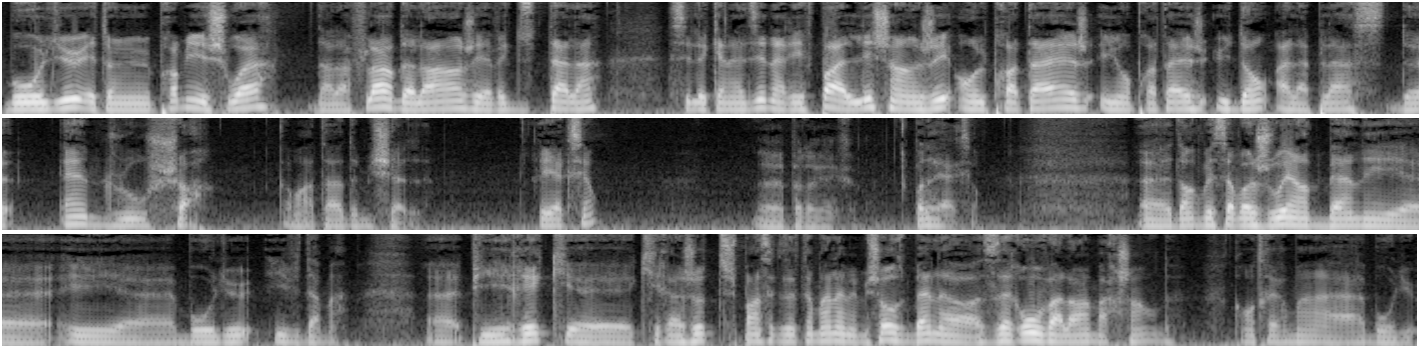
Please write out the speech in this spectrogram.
Beaulieu est un premier choix dans la fleur de l'âge et avec du talent. Si le Canadien n'arrive pas à l'échanger, on le protège et on protège Udon à la place de Andrew Shaw. Commentaire de Michel. Réaction? Euh, Pas de réaction. Pas de réaction. Euh, donc, mais ça va jouer entre Ben et, et Beaulieu, évidemment. Euh, puis Eric euh, qui rajoute, je pense exactement la même chose, Ben a zéro valeur marchande, contrairement à Beaulieu.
